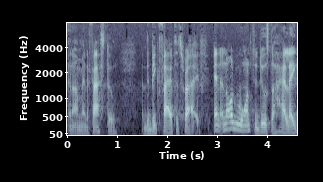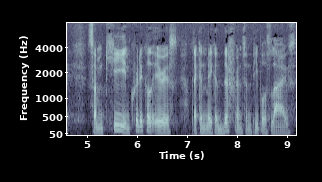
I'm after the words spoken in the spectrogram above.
in our manifesto, the big five to thrive. And, and all we want to do is to highlight some key and critical areas that can make a difference in people's lives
